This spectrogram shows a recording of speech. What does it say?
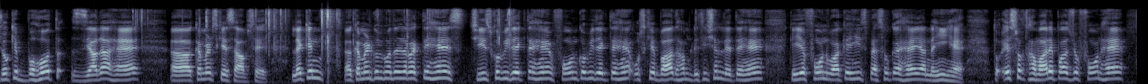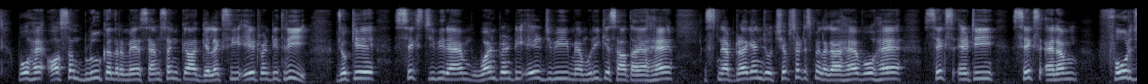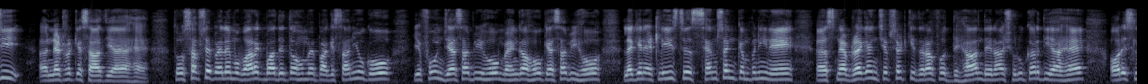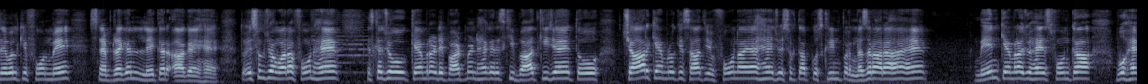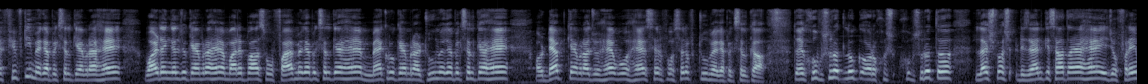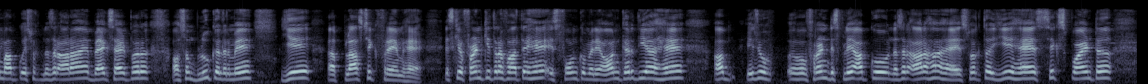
जो कि बहुत ज़्यादा है। कमेंट्स के हिसाब से। लेकिन कमेंट को भी मद्देनज़र रखते हैं चीज़ को भी देखते हैं फ़ोन को भी देखते हैं, उसके बाद हम डिसीशन लेते हैं कि ये फ़ोन वाकई ही इस पैसों का है या नहीं है। तो इस वक्त हमारे पास जो फ़ोन है, वो है ऑसम ब्लू कलर में सैमसंग का गलेक्सी ए ट्वेंटी थ्री जो कि six G B RAM one twenty eight G B memory के साथ आया है। स्नैपड्रैगन जो चिपसेट इसमें लगा है, वो है six eighty six N M four G network के साथ ही आया है। तो सबसे पहले मुबारकबाद देता हूँ मैं पाकिस्तानियों को। ये फ़ोन जैसा भी हो, महँगा हो, कैसा भी हो, लेकिन एटलीस्ट सैमसंग कंपनी ने स्नैपड्रैगन चिपसेट की तरफ़ ध्यान देना शुरू कर दिया है और इस लेवल के फ़ोन में स्नैपड्रैगन लेकर आ गए हैं। तो इस वक्त जो हमारा फ़ोन है, इसका जो कैमरा डिपार्टमेंट है, अगर इसकी बात की जाए तो चार कैमरों के साथ ये फ़ोन आया है, जो इस वक्त आपको स्क्रीन पर नज़र आ रहा है। मेन कैमरा जो है इस फ़ोन का, वो है 50 मेगापिक्सल कैमरा है। वाइड एंगल जो कैमरा है, हमारे पास वो 5 मेगापिक्सल का है मैक्रो कैमरा 2 मेगापिक्सल का है, और डेप्थ कैमरा जो है, वो है सिर्फ़ और सिर्फ़ 2 मेगापिक्सल का। तो एक खूबसूरत लुक और खूबसूरत लश वश डिज़ाइन के साथ आया है। ये जो फ्रेम आपको इस वक्त नज़र आ रहा है बैक साइड पर औसम ब्लू कलर में, ये प्लास्टिक फ्रेम है। इसके फ्रंट की तरफ़ आते हैं। इस फ़ोन को मैंने ऑन कर दिया है। अब ये जो फ्रंट डिस्प्ले आपको नज़र आ रहा है, इस वक्त ये है six point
